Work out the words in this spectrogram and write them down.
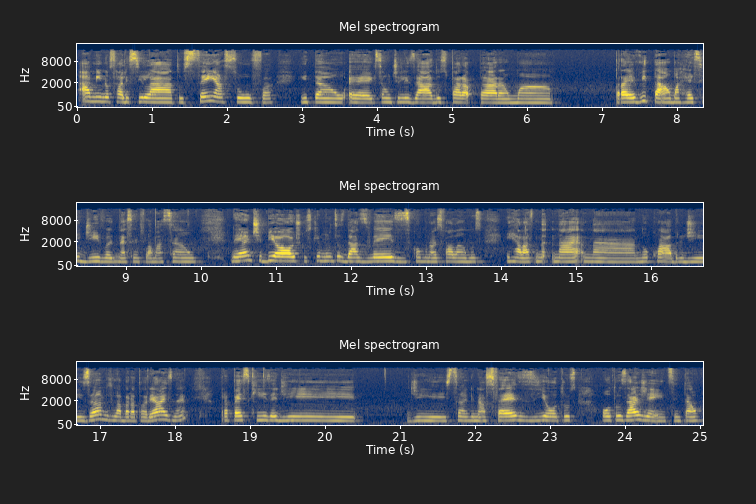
Aminosalicilatos sem açúcar, então é, são utilizados para, para uma para evitar uma recidiva nessa inflamação, né? Antibióticos que muitas das vezes, como nós falamos em na, na, no quadro de exames laboratoriais, né? Para pesquisa de, de sangue nas fezes e outros, outros agentes. Então,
